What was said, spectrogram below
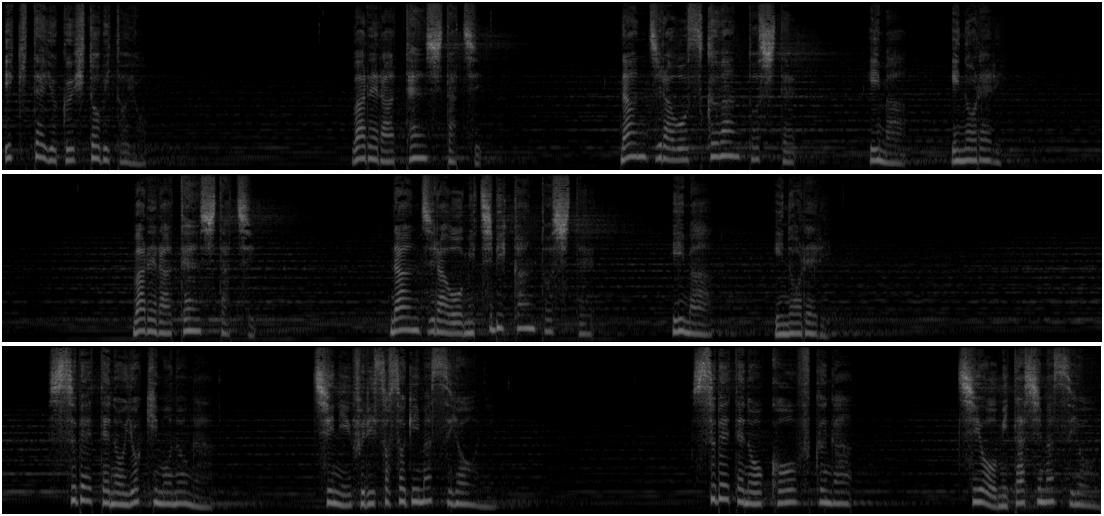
生きてゆく人々よ。我ら天使たち汝らを救わんとして今祈れり。我ら天使たち汝らを導かんとして今祈れり。すべての良きものが地に降り注ぎますように。すべての幸福が地を満たしますように。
